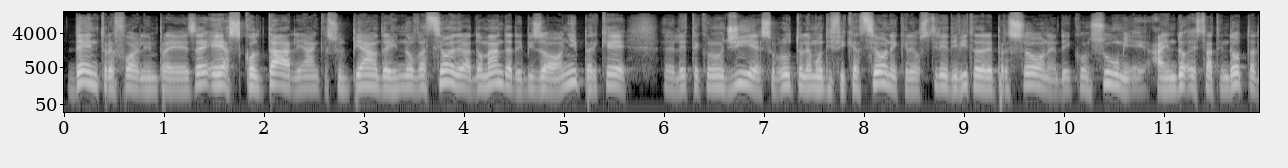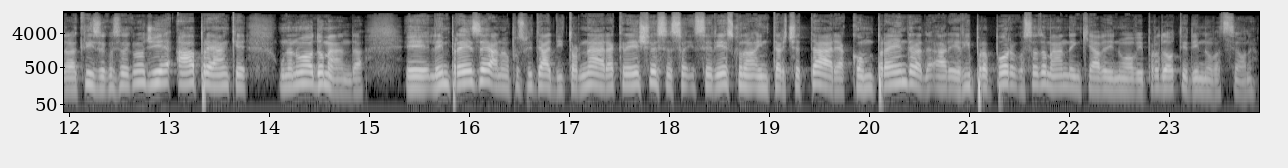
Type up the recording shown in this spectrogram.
dentro e fuori le imprese e ascoltarli anche sul piano dell'innovazione, della domanda dei bisogni, perché eh, le tecnologie, soprattutto le modificazioni che lo stile di vita delle persone, dei consumi è, è stata indotta dalla crisi di queste tecnologie, apre anche una nuova domanda. E le imprese hanno la possibilità di tornare a crescere se, se riescono a intercettare, a comprendere, a riproporre porre questa domanda in chiave di nuovi prodotti e di innovazione.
